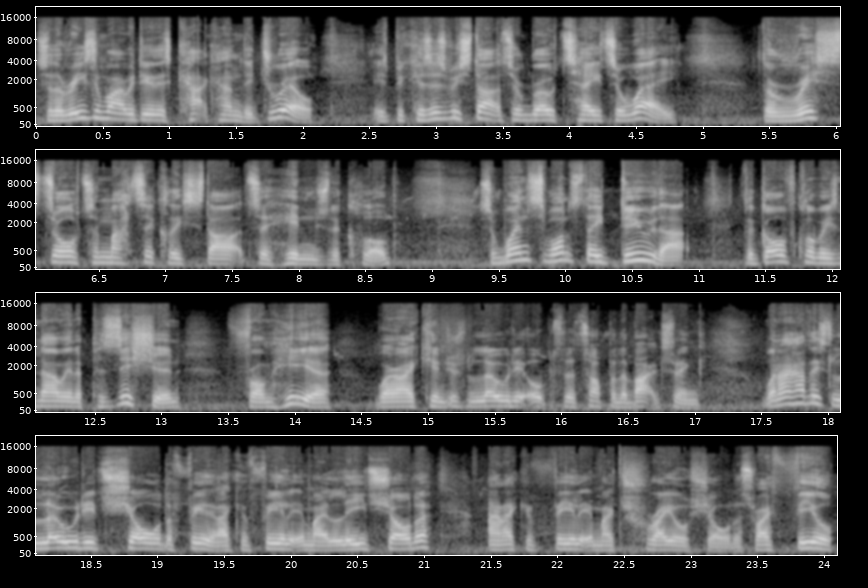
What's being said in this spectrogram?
So the reason why we do this cack-handed drill is because as we start to rotate away, the wrists automatically start to hinge the club. So once, once they do that, the golf club is now in a position from here where I can just load it up to the top of the backswing. When I have this loaded shoulder feeling, I can feel it in my lead shoulder and I can feel it in my trail shoulder. So I feel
